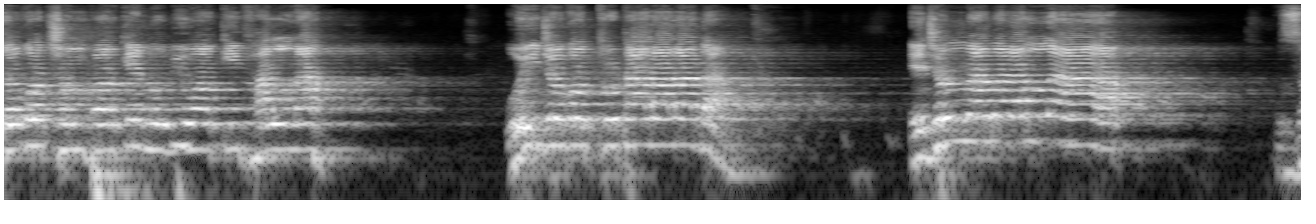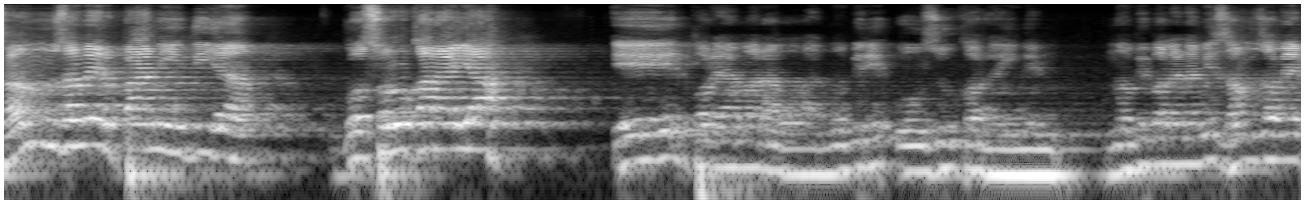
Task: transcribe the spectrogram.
জগৎ সম্পর্কে নবী ওয়াকিফ না। ওই জগৎ টোটাল আলাদা। এজন্য আমার আল্লাহ জমজমের পানি দিয়া গোসল করাইয়া, এরপরে আমার আল্লাহ নবীর ওযু করাইলেন। নবী বলেন, আমি জমজমের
